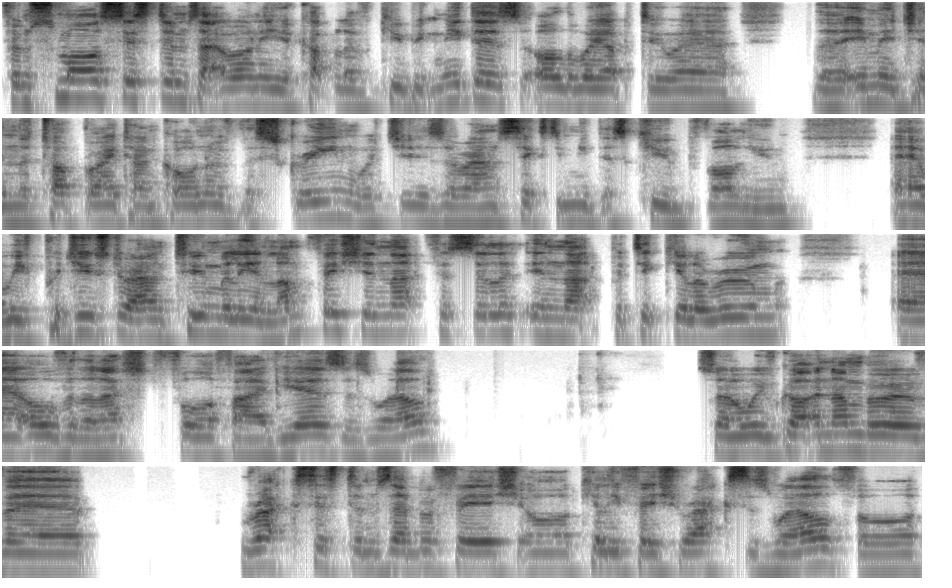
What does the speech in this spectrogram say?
from small systems that are only a couple of cubic meters all the way up to uh, the image in the top right-hand corner of the screen, which is around 60 meters cubed volume. Uh, we've produced around 2 million lumpfish in that facility, in that particular room uh, over the last four or five years as well. So we've got a number of uh, rack system zebrafish or killifish racks as well for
